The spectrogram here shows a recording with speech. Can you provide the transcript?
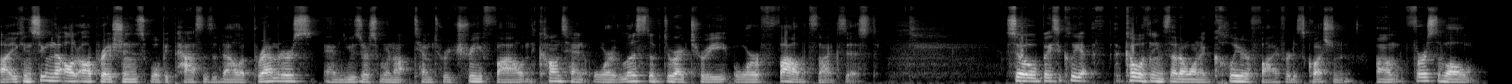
Uh, you can assume that all operations will be passed as valid parameters, and users will not attempt to retrieve file content or list of directory or file that does not exist. So basically, a couple of things that I want to clarify for this question. Um, first of all,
